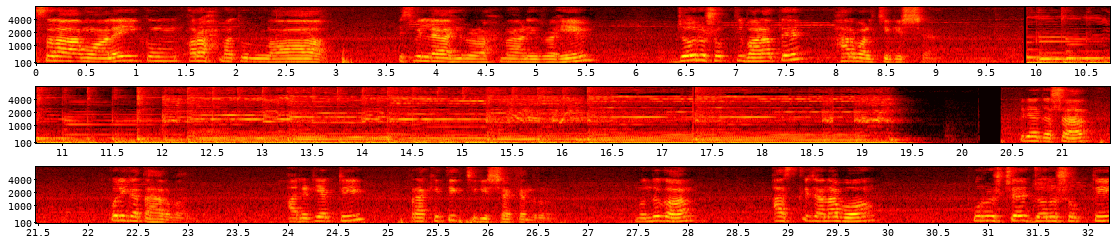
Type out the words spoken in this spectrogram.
আসসালামু আলাইকুম রহমতুল্লাহ ইসমিল্লাহ রহমান রহিম। যৌন শক্তি বাড়াতে হার্বাল চিকিৎসা। প্রিয় দর্শক, কলিকাতা হারবাল। আর এটি একটি প্রাকৃতিক চিকিৎসা কেন্দ্র। বন্ধুগণ আজকে জানাব পুরুষের যৌনশক্তি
